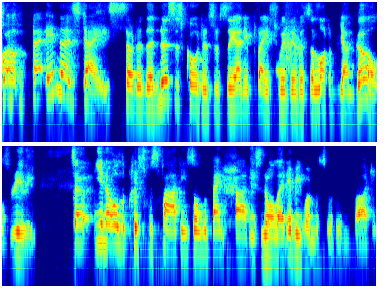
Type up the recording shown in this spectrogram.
Well, but in those days, sort of the nurses' quarters was the only place where there was a lot of young girls, really. So, you know, all the Christmas parties, all the bank parties and all that, everyone was sort of invited.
